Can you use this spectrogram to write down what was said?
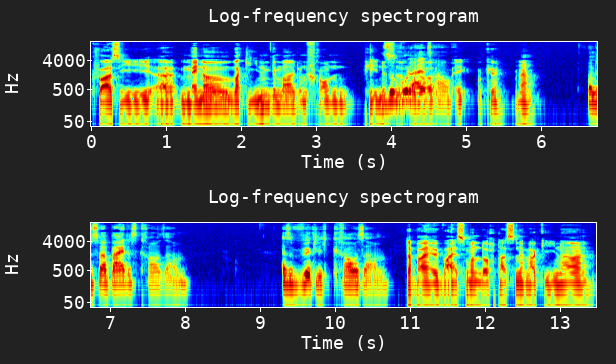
quasi äh, Männer Vaginen gemalt und Frauen Penisse? Sowohl oder? als auch. Äh, Okay, ja. Und es war beides grausam. Also wirklich grausam. Dabei weiß man doch, dass eine Vagina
